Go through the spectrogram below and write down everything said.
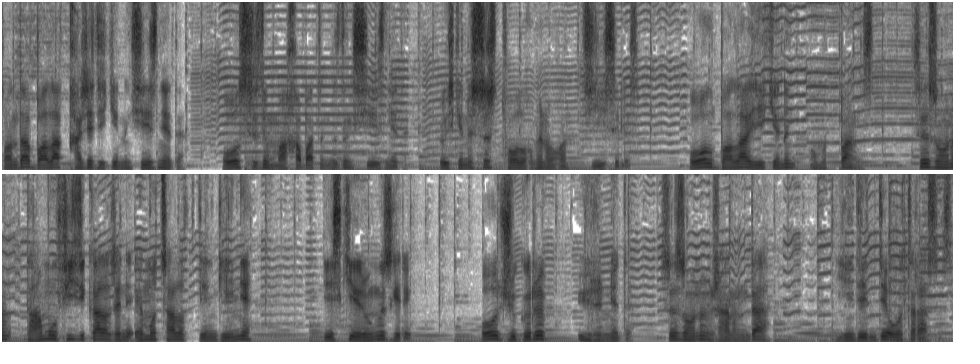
Сонда бала қажет екенін сезінеді. Ол сіздің махаббатыңыздың сезінеді. Өйткені сіз толығымен оған тиесілісіз ол бала екенін ұмытпаңыз. Сіз оның даму физикалық және эмоциялық деңгейіне ескеруіңіз керек. Ол жүгіріп үйренеді. Сіз оның жанында еденде отырасыз.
